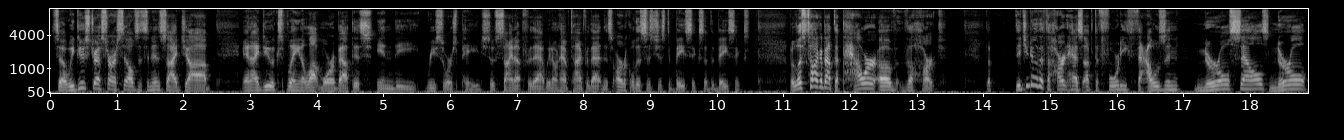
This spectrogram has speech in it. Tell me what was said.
So we do stress ourselves, it's an inside job. And I do explain a lot more about this in the resource page. So sign up for that. We don't have time for that in this article. This is just the basics of the basics. But let's talk about the power of the heart. Did you know that the heart has up to 40,000 neural cells, neural,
